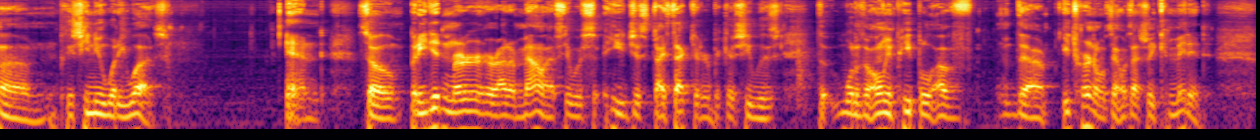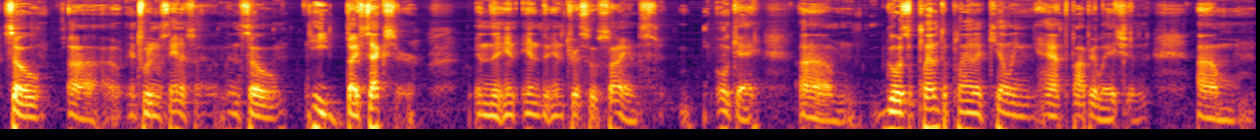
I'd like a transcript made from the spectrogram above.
Um, because she knew what he was, and so, but he didn't murder her out of malice. It was he just dissected her because she was the, one of the only people of the Eternals that was actually committed. So, uh, into an insane asylum, and so he dissects her in the in, in the interest of science. Okay, um, goes to planet to planet, killing half the population. Um,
